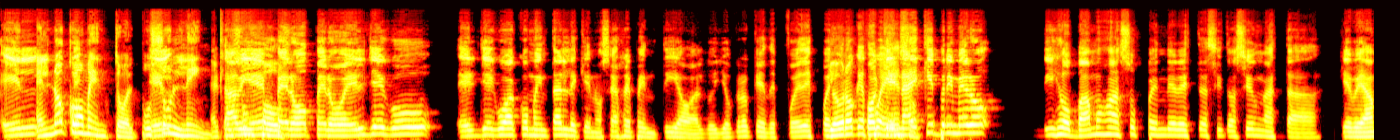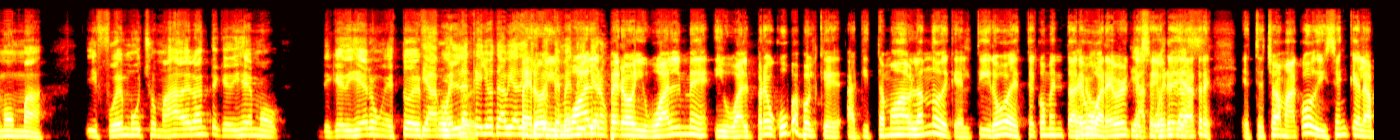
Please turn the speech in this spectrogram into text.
él, Él no comentó, él puso él- un link. él está puso un bien, post. pero, pero él llegó, él llegó a comentar de que no se arrepentía o algo. Y yo creo que después, después, Yo creo que fue porque eso. Nike primero dijo, vamos a suspender esta situación hasta que veamos más. Y fue mucho más adelante que dijimos, de que dijeron esto es ¿Te acuerdas que yo te había dicho Pero que igual, dijeron- pero igual me igual preocupa porque aquí estamos hablando de que él tiró este comentario, Pero, whatever, ¿te que se pediatre. Este chamaco dicen que la,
